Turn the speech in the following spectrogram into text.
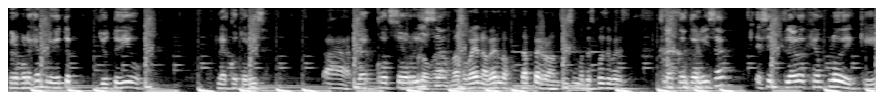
Pero por ejemplo, yo te, yo te digo, la cotorriza. Ah, la cotorriza. Más vayan a verlo, está perroncísimo después de ver esto. La cotorriza es el claro ejemplo de que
